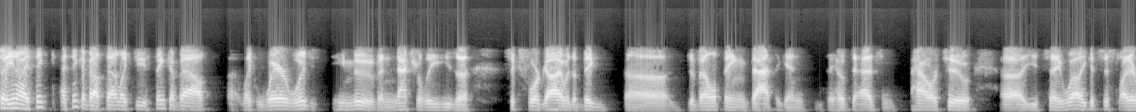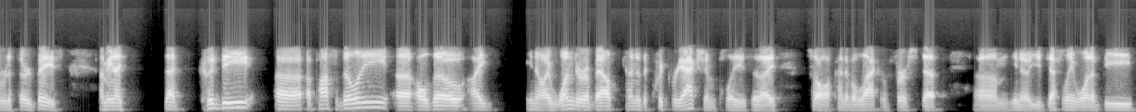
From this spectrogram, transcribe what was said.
so you know, I think I think about that. Like, do you think about uh, like where would he move? And naturally, he's a six four guy with a big uh, developing bat. Again, they hope to add some power to. Uh, you'd say, well, he could just slide over to third base. I mean, I that could be uh, a possibility. Uh, although I, you know, I wonder about kind of the quick reaction plays that I saw, kind of a lack of first step. Um, you know, you definitely want to be,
